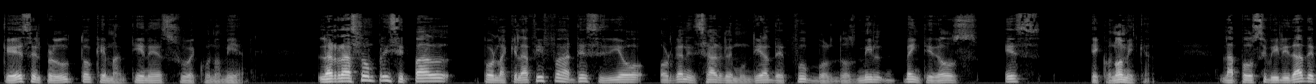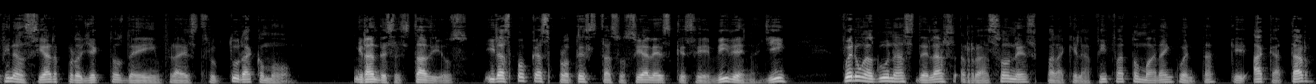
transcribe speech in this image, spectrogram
que es el producto que mantiene su economía. La razón principal por la que la FIFA decidió organizar el Mundial de Fútbol 2022 es económica. La posibilidad de financiar proyectos de infraestructura como grandes estadios y las pocas protestas sociales que se viven allí fueron algunas de las razones para que la FIFA tomara en cuenta que a Qatar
